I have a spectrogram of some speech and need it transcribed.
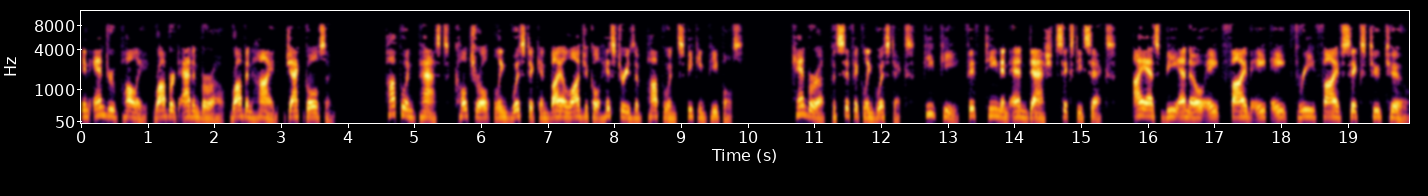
In Andrew Pawley, Robert Attenborough, Robin Hyde, Jack Golson. Papuan Pasts, Cultural, Linguistic and Biological Histories of Papuan-Speaking Peoples. Canberra, Pacific Linguistics. pp. 15 and n-66. ISBN 0858835622.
